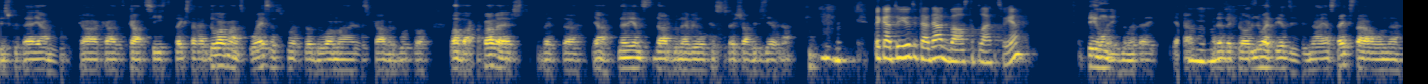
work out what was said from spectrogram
diskutējām, kā, kā, kā tas īsti tekstā ir domāts, ko es esmu ar to domājis, kā varbūt to labāk pavērst. Bet, uh, jā, neviens darbu nevilka svešā virzienā. Tā kā tu jūti tādu atbalsta plecu, ja? Pilnīgi noteikti. Jā. Mm -hmm. Redaktori ļoti iedziļinājās tekstā un uh,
